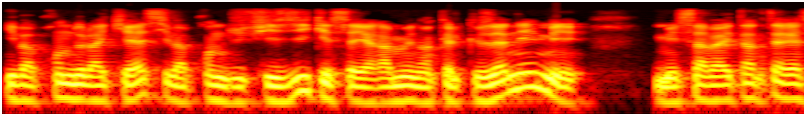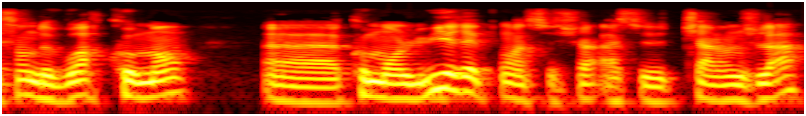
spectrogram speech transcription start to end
il va prendre de la caisse, il va prendre du physique et ça ira mieux dans quelques années. Mais, mais ça va être intéressant de voir comment euh, comment lui répond à ce, challenge-là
